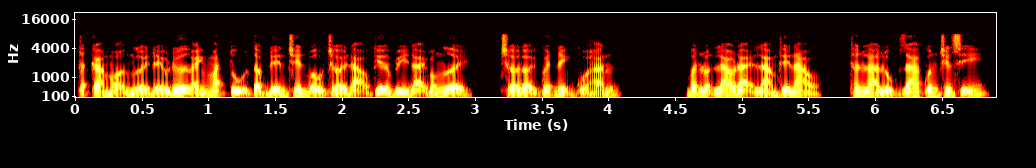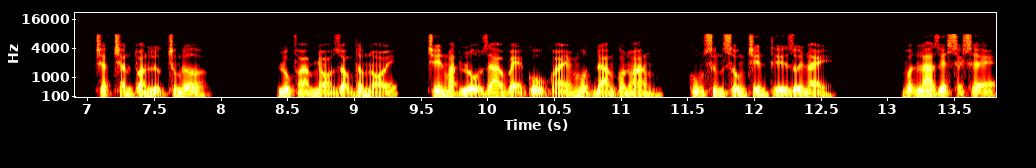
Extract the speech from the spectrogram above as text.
tất cả mọi người đều đưa ánh mắt tụ tập đến trên bầu trời đạo kia vĩ đại bóng người, chờ đợi quyết định của hắn. Bất luận lao đại làm thế nào, thân là lục gia quân chiến sĩ, chắc chắn toàn lực chống đỡ. Lục phàm nhỏ giọng thầm nói, trên mặt lộ ra vẻ cổ quái một đám con hoang, cũng xứng sống trên thế giới này. Vẫn là giết sạch sẽ.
